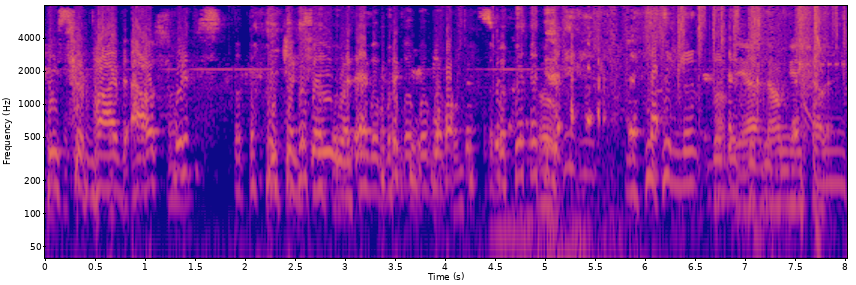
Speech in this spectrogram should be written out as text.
he survived Auschwitz? He can say whatever he wants. Oh. yeah, now I'm getting shot at.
